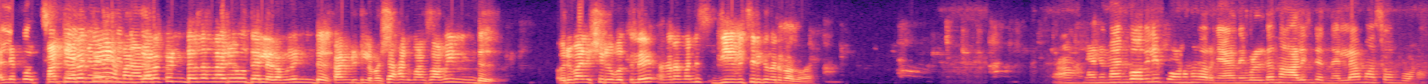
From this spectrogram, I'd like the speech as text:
അല്ല കൊച്ചി മറ്റവരൊക്കെ മറ്റവരൊക്കെ ഉണ്ട് എന്നുള്ള ഒരു ഇതല്ലേ? നമ്മൾ ഉണ്ട് കണ്ടിട്ടില്ല. പക്ഷെ ഹനുമാൻ സ്വാമി ഉണ്ട്. ഒരു മനുഷ്യ മനുഷ്യരൂപത്തിൽ അങ്ങനെ മനുഷ്യ ജീവിച്ചിരിക്കുന്ന ഒരു ഭഗവാൻ. ആ ഹനുമാൻ കോവിലിൽ പോണെന്ന് പറഞ്ഞായിരുന്നു. ഇവളുടെ നാളിന്റെ അന്ന് എല്ലാ മാസവും പോണം.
